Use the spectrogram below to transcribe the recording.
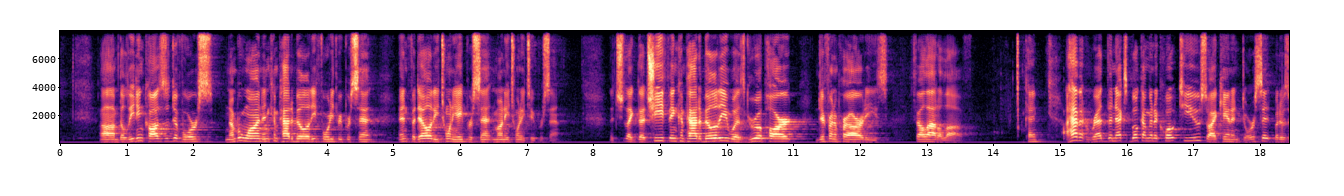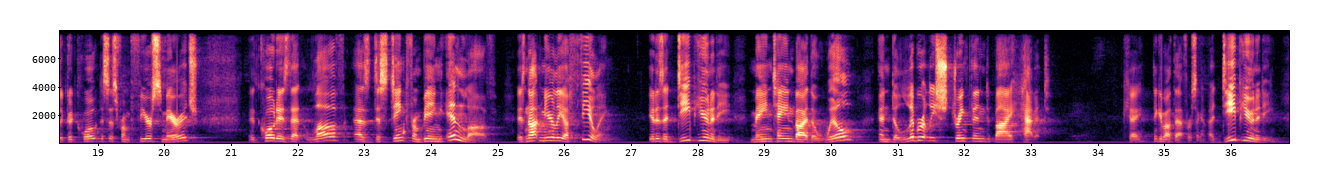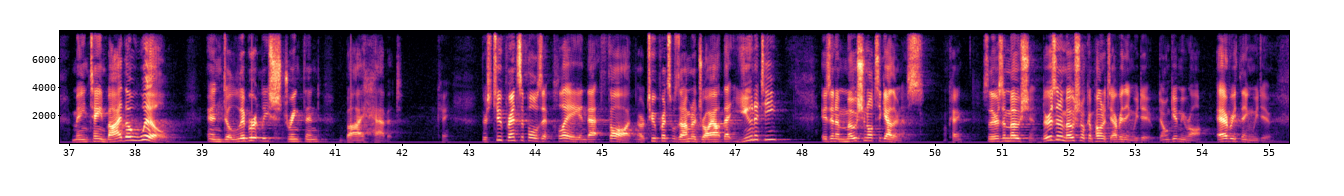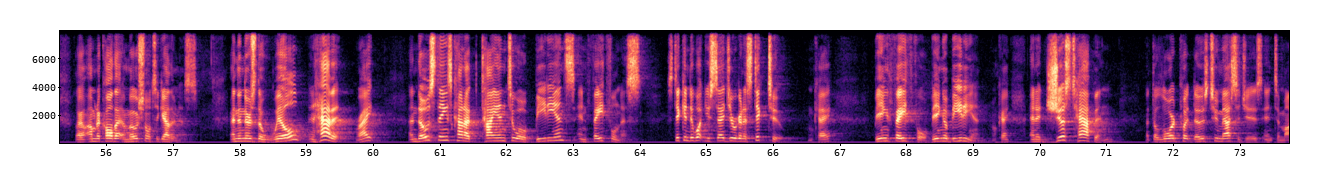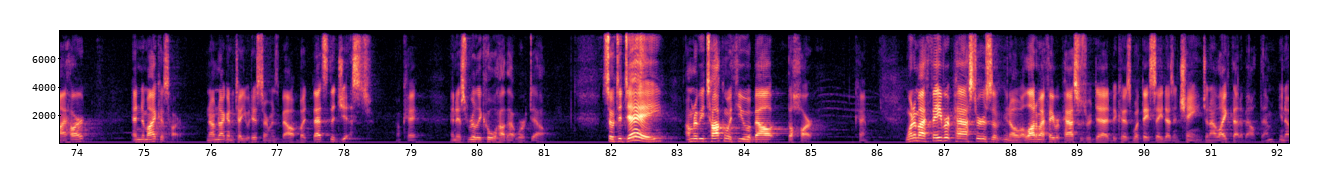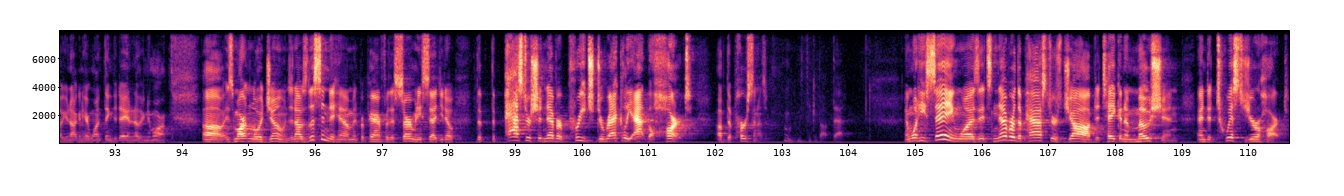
um, the leading causes of divorce number one, incompatibility, 43%, infidelity, 28%, money, 22%. The, like the chief incompatibility was grew apart, different priorities, fell out of love. Okay? I haven't read the next book I'm going to quote to you, so I can't endorse it, but it was a good quote. This is from Fierce Marriage. The quote is that love, as distinct from being in love, is not merely a feeling, it is a deep unity maintained by the will and deliberately strengthened by habit. Okay? Think about that for a second. A deep unity maintained by the will and deliberately strengthened by habit. There's two principles at play in that thought, or two principles that I'm going to draw out. That unity is an emotional togetherness. Okay? So there's emotion. There is an emotional component to everything we do. Don't get me wrong. Everything we do. I'm going to call that emotional togetherness. And then there's the will and habit, right? And those things kind of tie into obedience and faithfulness. Sticking to what you said you were going to stick to, okay? Being faithful, being obedient, okay? And it just happened that the Lord put those two messages into my heart and to Micah's heart. Now, I'm not going to tell you what his sermon's about, but that's the gist, okay? And it's really cool how that worked out. So today, I'm going to be talking with you about the heart. Okay? One of my favorite pastors, of, you know, a lot of my favorite pastors are dead because what they say doesn't change, and I like that about them. You know, you're not going to hear one thing today and another thing tomorrow. Uh, is Martyn Lloyd-Jones, and I was listening to him and preparing for this sermon. He said, you know, the, the pastor should never preach directly at the heart of the person. I was like, hmm, let me think about that. And what he's saying was, it's never the pastor's job to take an emotion and to twist your heart.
